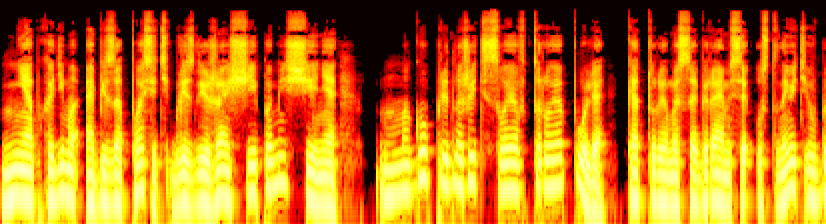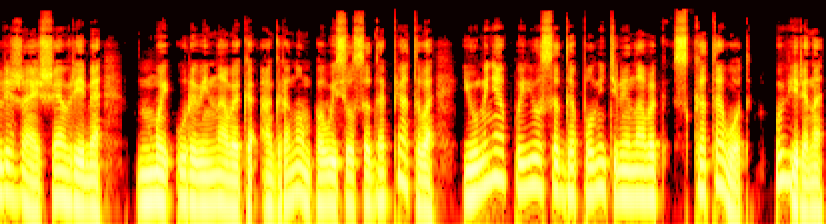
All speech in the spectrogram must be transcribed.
Необходимо обезопасить близлежащие помещения. Могу предложить свое второе поле, которое мы собираемся установить в ближайшее время. Мой уровень навыка агроном повысился до пятого, и у меня появился дополнительный навык скотовод. Уверена,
